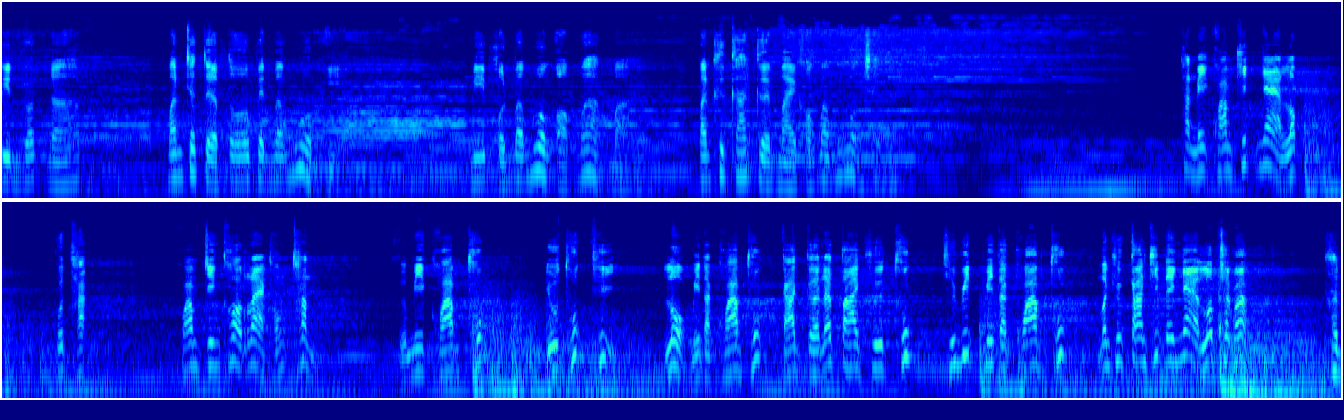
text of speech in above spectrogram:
ดินรดน้ำมันจะเติบโตเป็นมะม่วงอีก มีผลมะม่วงออกมากมาย มันคือการเกิดใหม่ของมะม่วงใช่ไหม ท่านมีความคิดแง่ลบ พุทธะ ความจริงข้อแรกของท่าน คือมีความทุกข์อยู่ทุกที่ โลกมีแต่ความทุกข์ การเกิดและตายคือทุกข์ ชีวิตมีแต่ความทุกข์ มันคือการคิดในแง่ลบใช่ไหม ท่าน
